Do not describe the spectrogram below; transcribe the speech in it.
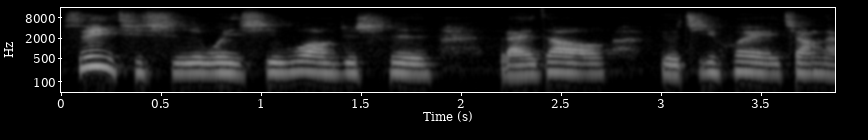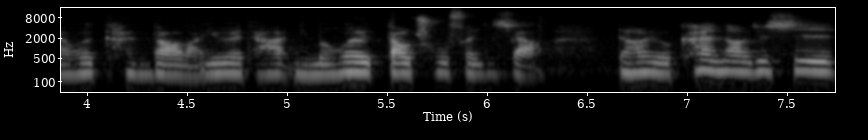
所以其实我也希望就是来到有机会将来会看到吧，因为他你们会到处分享，然后有看到就是。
